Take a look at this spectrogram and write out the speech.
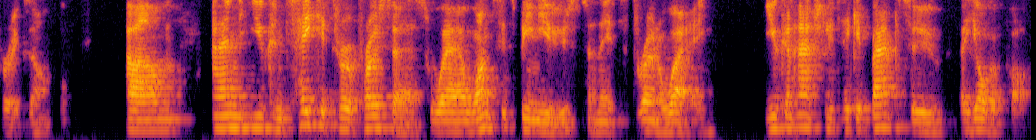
for example, um, and you can take it through a process where once it's been used and it's thrown away, you can actually take it back to a yogurt pot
